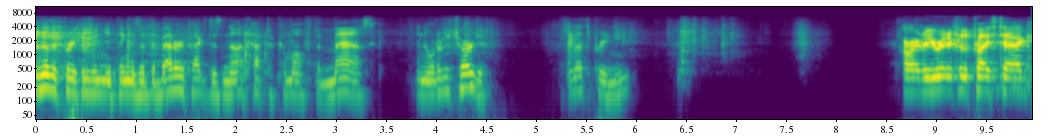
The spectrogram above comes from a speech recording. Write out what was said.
Another pretty convenient thing is that the battery pack does not have to come off the mask in order to charge it. So that's pretty neat. All right, are you ready for the price tag?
